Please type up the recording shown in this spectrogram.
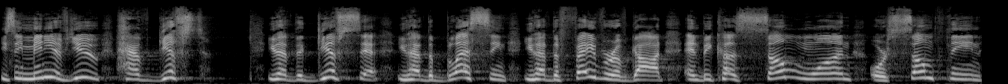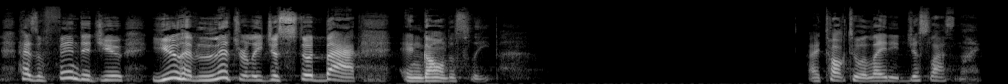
You see, many of you have gifts you have the gift set, you have the blessing, you have the favor of God, and because someone or something has offended you, you have literally just stood back and gone to sleep. I talked to a lady just last night.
